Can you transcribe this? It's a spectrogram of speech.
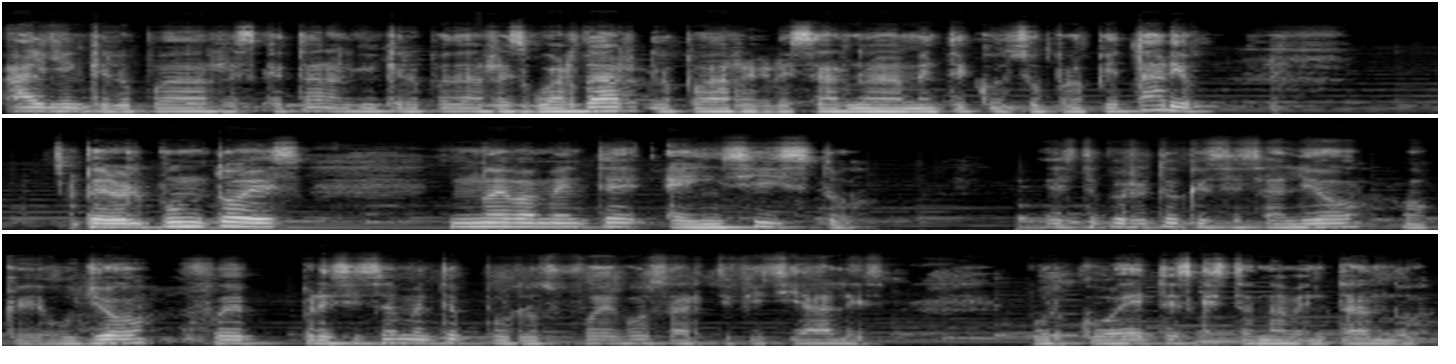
alguien que lo pueda rescatar, alguien que lo pueda resguardar, lo pueda regresar nuevamente con su propietario. Pero el punto es nuevamente e insisto, este perrito que se salió o que huyó fue precisamente por los fuegos artificiales, por cohetes que están aventando.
